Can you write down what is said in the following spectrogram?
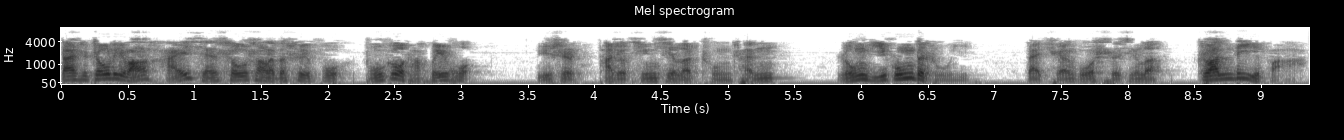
但是周厉王还嫌收上来的税赋不够他挥霍。于是他就听信了宠臣荣夷公的主意，在全国实行了专利法。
